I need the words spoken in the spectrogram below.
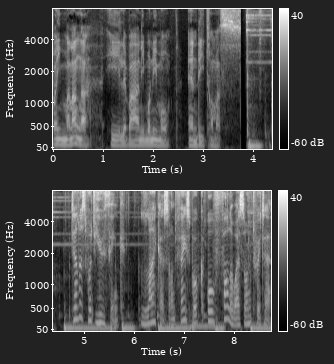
whaimalanga i le vāni monimo Andy Thomas. Tell us what you think. Like us on Facebook or follow us on Twitter.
